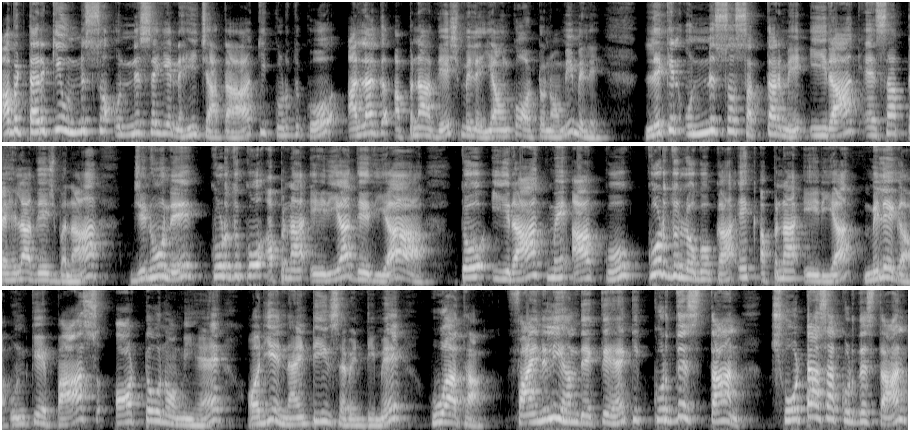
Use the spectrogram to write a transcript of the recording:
अब टर्की 1919 से ये नहीं चाहता कि कुर्द को अलग अपना देश मिले या उनको ऑटोनॉमी मिले। लेकिन 1970 में इराक ऐसा पहला देश बना जिन्होंने कुर्द को अपना एरिया दे दिया। तो इराक में आपको कुर्द लोगों का एक अपना एरिया मिलेगा। उनके पास ऑटोनॉमी है और ये 1970 में हुआ था। फाइनली हम देखते हैं कि कुर्दिस्तान छोटा सा कुर्दिस्तान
